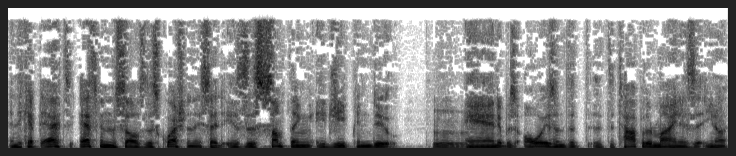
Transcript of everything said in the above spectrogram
and they kept ask, asking themselves this question. They said, "Is this something a Jeep can do?" And it was always the, at the top of their mind is that, you know,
